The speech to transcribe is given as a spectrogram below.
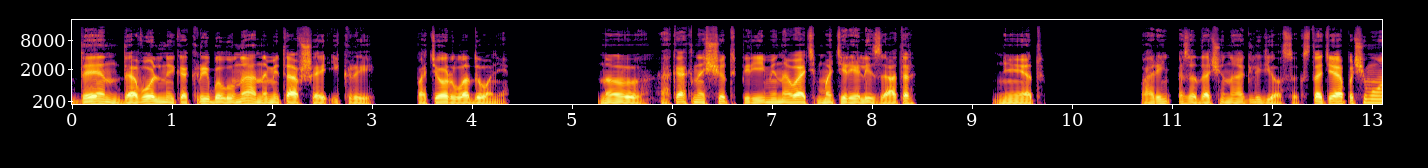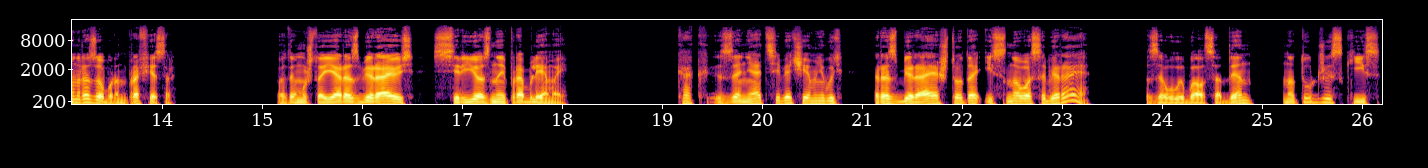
Дэн, довольный как рыба-луна, наметавшая икры, потер ладони. «Ну, а как насчет переименовать материализатор?» «Нет». Парень озадаченно огляделся. «Кстати, а почему он разобран, профессор?» «Потому что я разбираюсь с серьезной проблемой». «Как занять себя чем-нибудь, разбирая что-то и снова собирая?» — заулыбался Дэн, но тут же скис,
